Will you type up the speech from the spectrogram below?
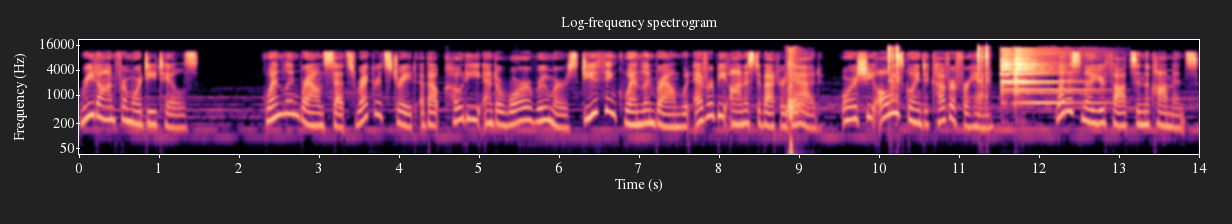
Read on for more details. Gwendlyn Brown sets record straight about Kody and Aurora rumors. Do you think Gwendlyn Brown would ever be honest about her dad, or is she always going to cover for him? Let us know your thoughts in the comments.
